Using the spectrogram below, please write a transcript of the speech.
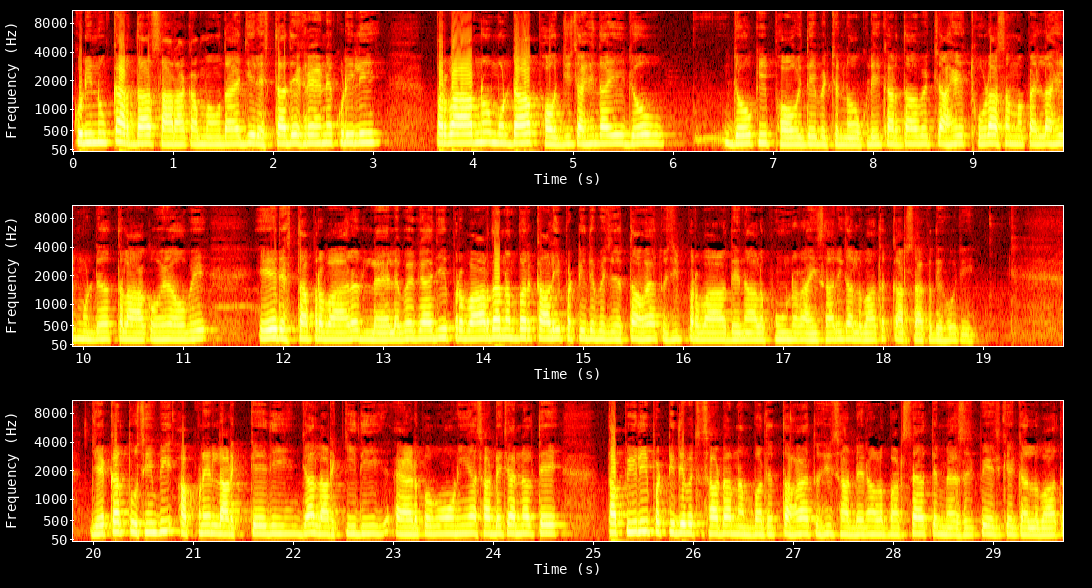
ਕੁੜੀ ਨੂੰ ਘਰ ਦਾ ਸਾਰਾ ਕੰਮ ਆਉਂਦਾ ਹੈ ਜੀ, ਰਿਸ਼ਤਾ ਦੇਖ ਰਹੇ ਨੇ ਕੁੜੀ ਲਈ। ਪਰਿਵਾਰ ਨੂੰ ਮੁੰਡਾ ਫੌਜੀ ਚਾਹੀਦਾ ਜੀ, ਜੋ ਜੋ ਕਿ ਫੌਜ ਦੇ ਵਿੱਚ ਨੌਕਰੀ ਕਰਦਾ ਹੋਵੇ, ਚਾਹੇ ਥੋੜਾ ਸਮਾਂ ਪਹਿਲਾਂ ਹੀ ਮੁੰਡੇ ਦਾ ਤਲਾਕ ਹੋਇਆ ਹੋਵੇ ਇਹ ਰਿਸ਼ਤਾ ਪਰਿਵਾਰ ਲੈ ਲਵੇਗਾ ਜੀ। ਪਰਿਵਾਰ ਦਾ ਨੰਬਰ ਕਾਲੀ ਪੱਟੀ ਦੇ ਵਿੱਚ ਦਿੱਤਾ ਹੋਇਆ, ਤੁਸੀਂ ਪਰਿਵਾਰ ਦੇ ਨਾਲ ਫੋਨ ਰਾਹੀਂ ਸਾਰੀ ਗੱਲਬਾਤ ਕਰ ਸਕਦੇ ਹੋ ਜੀ। ਜੇਕਰ ਤੁਸੀਂ ਵੀ ਆਪਣੇ ਲੜਕੇ ਦੀ ਜਾਂ ਲੜਕੀ ਦੀ ਐਡ ਪਵਾਉਣੀ ਆ ਸਾਡੇ ਚੈਨਲ ਤੇ, ਤਾਂ ਪੀਲੀ ਪੱਟੀ ਦੇ ਵਿੱਚ ਸਾਡਾ ਨੰਬਰ ਦਿੱਤਾ ਹੋਇਆ, ਤੁਸੀਂ ਸਾਡੇ ਨਾਲ WhatsApp ਤੇ ਮੈਸੇਜ ਭੇਜ ਕੇ ਗੱਲਬਾਤ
